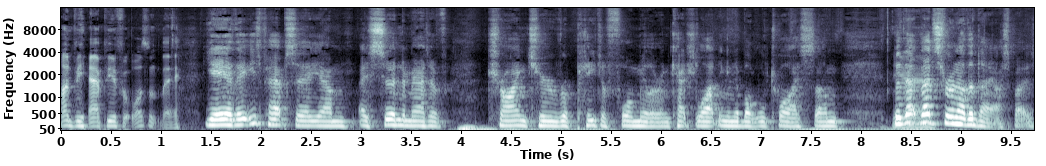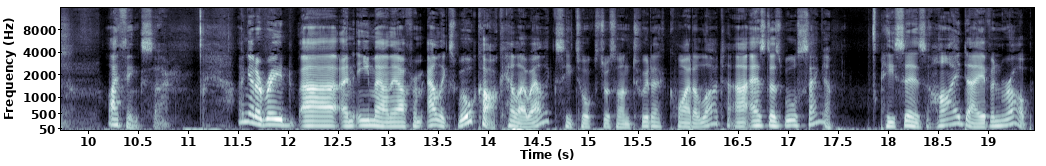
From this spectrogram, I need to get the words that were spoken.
I'd be happy if it wasn't there. Yeah, there is perhaps a um, a certain amount of trying to repeat a formula and catch lightning in a bottle twice. Um, but Yeah. that, that's for another day, I suppose. I think so. I'm going to read uh, an email now from Alex Wilcock. Hello, Alex. He talks to us on Twitter quite a lot, uh, as does Will Sanger. He says, Hi, Dave and Rob.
